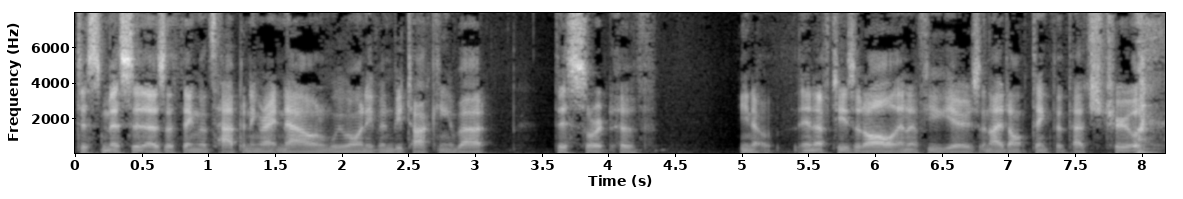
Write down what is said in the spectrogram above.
dismiss it as a thing that's happening right now, and we won't even be talking about this sort of you know NFTs at all in a few years. And I don't think that that's true.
